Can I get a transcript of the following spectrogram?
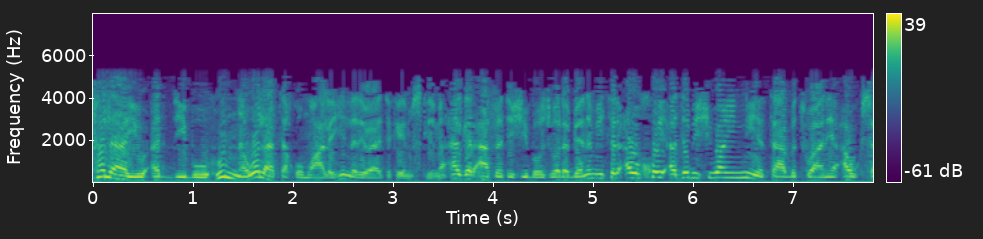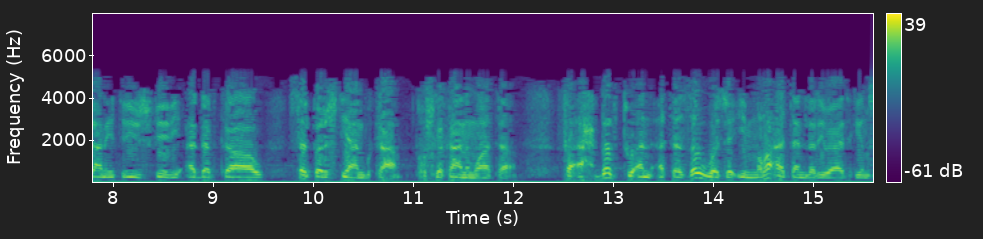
فلا يؤدبوهن ولا تقوم عليهن لروايتك مسلمة. أجر آفرتي شي بوجورة بينهم يتر أو خوي شي وين نية تابتواني أو كساني تريج فيري أدب كاو سلبرشتيان بكام خشك كان مواتا فأحببت أن أتزوج امرأة لروايتك مسلمة.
